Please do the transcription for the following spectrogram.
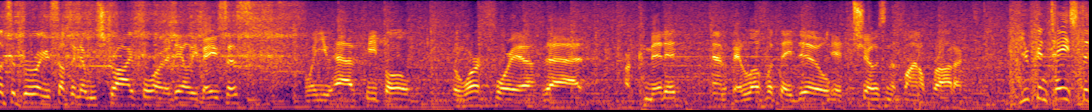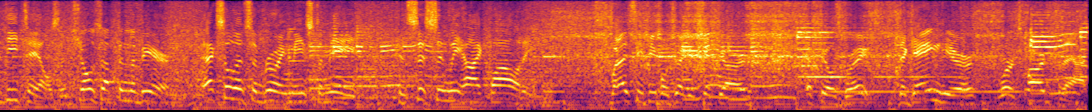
Excellence in brewing is something that we strive for on a daily basis. When you have people who work for you that are committed and they love what they do, it shows in the final product. You can taste the details. It shows up in the beer. Excellence in brewing means to me consistently high quality. When I see people drinking Shipyard, it feels great. The gang here works hard for that,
